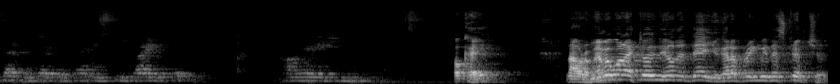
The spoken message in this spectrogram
such and such a thing. He tried to put condemnation. Okay. Now remember what I told you the other day. You got to bring me the scripture.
